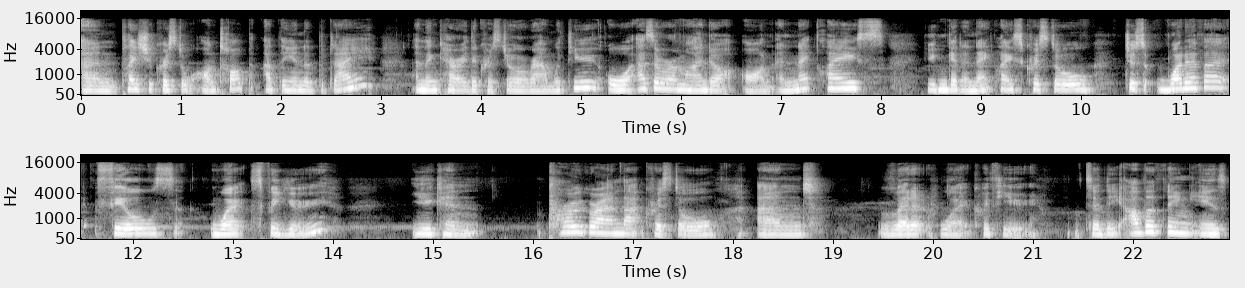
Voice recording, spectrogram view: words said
and place your crystal on top at the end of the day and then carry the crystal around with you or as a reminder on a necklace you can get a necklace crystal just whatever feels works for you, you can program that crystal and let it work with you. So, the other thing is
